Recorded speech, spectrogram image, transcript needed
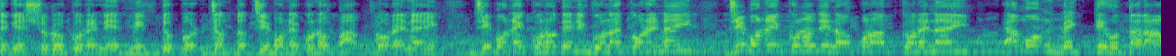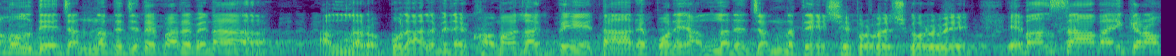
থেকে শুরু করে নিয়ে, মৃত্যু পর্যন্ত জীবনে কোনো পাপ করে নাই, জীবনে কোনোদিন গুনাহ করে নাই, জীবনে কোনোদিন অপরাধ করে নাই। এমন ব্যক্তিও তার আমল দিয়ে জান্নাতে যেতে পারবে না। আল্লাহ রব্বুল আলমিনের ক্ষমা লাগবে, তারপরে আল্লাহর জান্নাতে এসে প্রবেশ করবে। এবার সাহাবাই কেরাম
